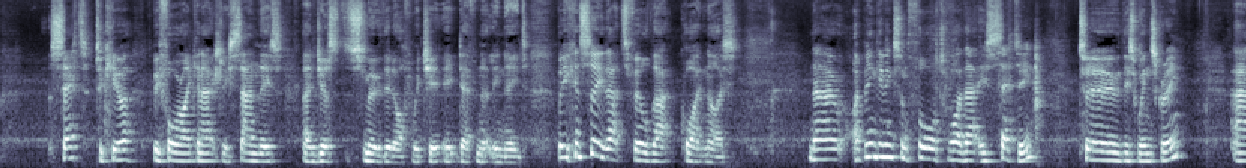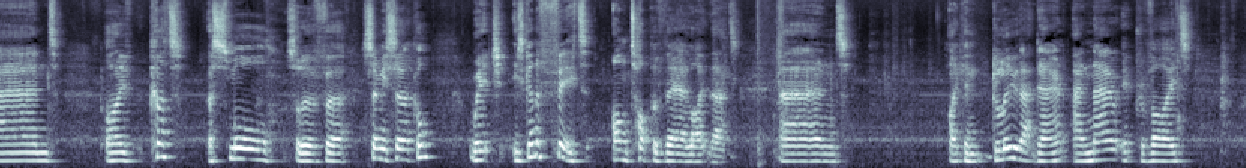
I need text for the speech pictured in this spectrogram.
set, to cure, before I can actually sand this and just smooth it off, which it, it definitely needs. But you can see that's filled that quite nice. Now, I've been giving some thought why that is setting to this windscreen and I've cut a small sort of uh, semicircle which is going to fit on top of there like that. And I can glue that down and now it provides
